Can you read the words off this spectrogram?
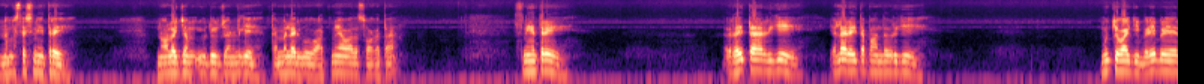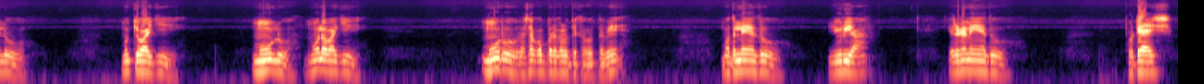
ನಮಸ್ತೆ ಸ್ನೇಹಿತರೆ. Knowledge M YouTube ಚಾನಲ್ಗೆ ತಮ್ಮೆಲ್ಲರಿಗೂ ಆತ್ಮೀಯವಾದ ಸ್ವಾಗತ. ಸ್ನೇಹಿತರೆ, ರೈತರಿಗೆ, ಎಲ್ಲ ರೈತ ಬಾಂಧವರಿಗೆ ಮುಖ್ಯವಾಗಿ ಬೆಳೆ ಬೆಳೆಯಲು ಮುಖ್ಯವಾಗಿ ಮೂಲು, ಮೂಲವಾಗಿ ಮೂರು ರಸಗೊಬ್ಬರಗಳು ಬೇಕಾಗುತ್ತವೆ. ಮೊದಲನೆಯದು ಯೂರಿಯಾ, ಎರಡನೆಯದು ಪೊಟ್ಯಾಷ್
